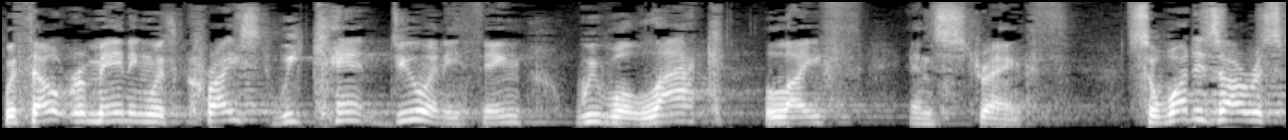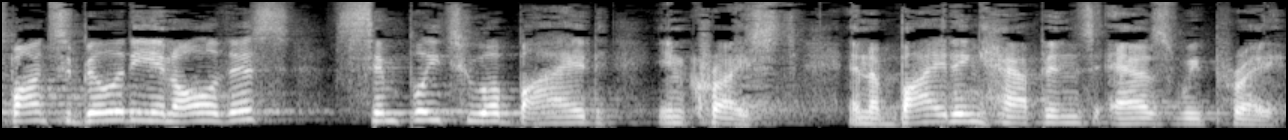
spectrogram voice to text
Without remaining with Christ, we can't do anything. We will lack life and strength. So, what is our responsibility in all of this? Simply to abide in Christ. And abiding happens as we pray.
